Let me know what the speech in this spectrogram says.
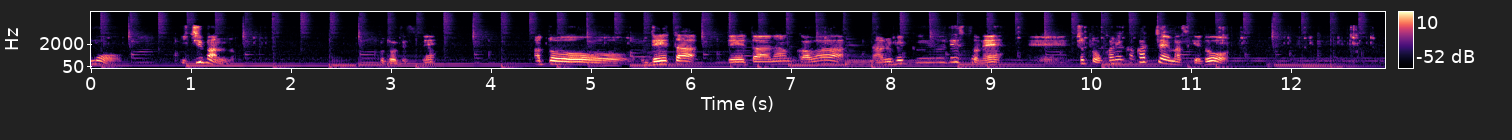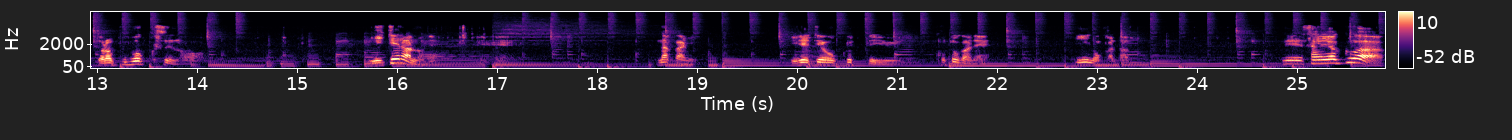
もう一番のことですね。あと、データ。データなんかは、なるべくですとね、えー、ちょっとお金かかっちゃいますけど、 Dropbox の2テラのね、えー、中に入れておくっていうことがね、いいのかなと。で、最悪は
